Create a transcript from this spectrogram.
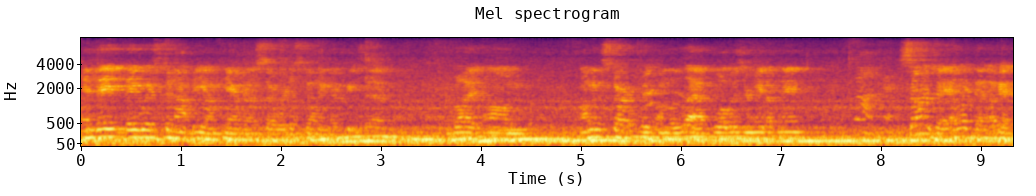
and they, they wish to not be on camera, so we're just filming their pizza. But um, I'm gonna start with on the left. What was your made up name? Sanjay. Sanjay, I like that. Okay,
